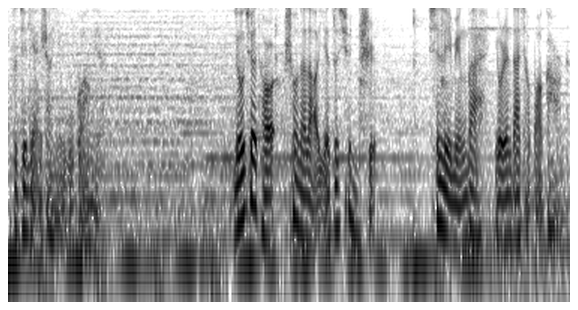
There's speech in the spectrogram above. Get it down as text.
自己脸上也无光呀。刘雀头受了老爷子训斥，心里明白有人打小报告呢，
